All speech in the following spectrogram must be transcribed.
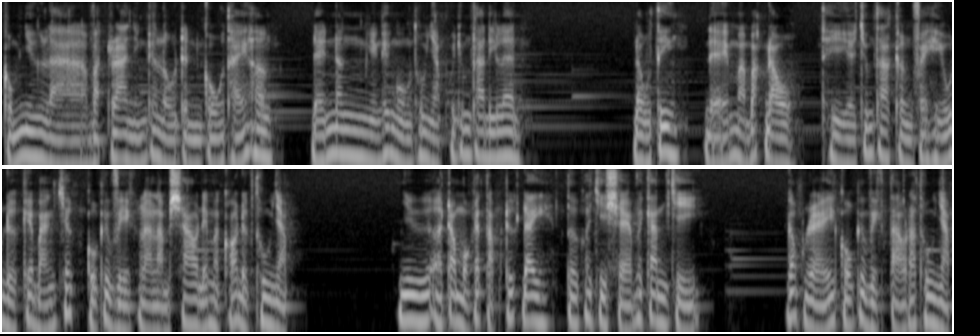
cũng như là vạch ra những cái lộ trình cụ thể hơn để nâng những cái nguồn thu nhập của chúng ta đi lên. Đầu tiên, để mà bắt đầu thì chúng ta cần phải hiểu được cái bản chất của cái việc là làm sao để mà có được thu nhập. Như ở trong một cái tập trước đây, tôi có chia sẻ với các anh chị, gốc rễ của cái việc tạo ra thu nhập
